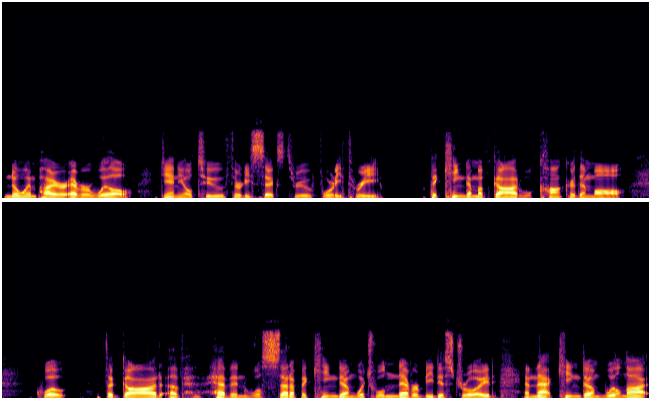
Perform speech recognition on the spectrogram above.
No empire ever will. Daniel 2 36 through 43. The kingdom of God will conquer them all. Quote, the God of heaven will set up a kingdom which will never be destroyed, and that kingdom will not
